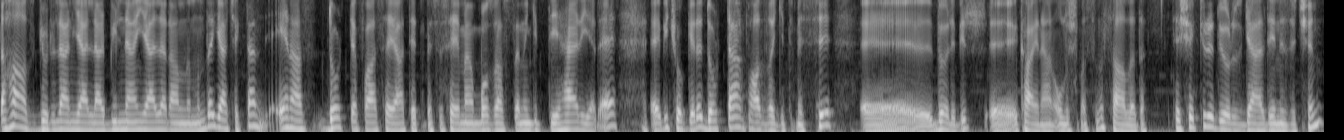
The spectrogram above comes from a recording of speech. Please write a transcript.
daha az görülen yerler bilinen yerler anlamında gerçekten en az dört defa seyahat etmesi Seymen Bozaslan'ın gittiği her yere e, birçok yere dörtten fazla gitmesi e, böyle bir e, kaynağın oluşmasını sağladı. Teşekkür ediyoruz geldiğiniz için.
